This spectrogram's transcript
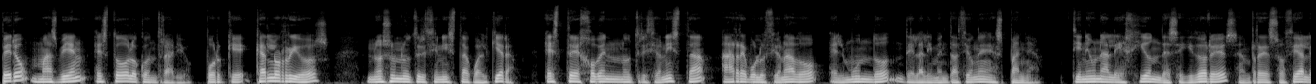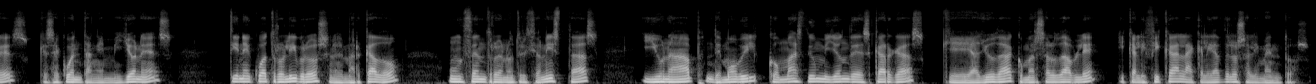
pero más bien es todo lo contrario, porque Carlos Ríos no es un nutricionista cualquiera. Este joven nutricionista ha revolucionado el mundo de la alimentación en España. Tiene una legión de seguidores en redes sociales, que se cuentan en millones, tiene cuatro libros en el mercado, un centro de nutricionistas y una app de móvil con más de un millón de descargas que ayuda a comer saludable y califica la calidad de los alimentos.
